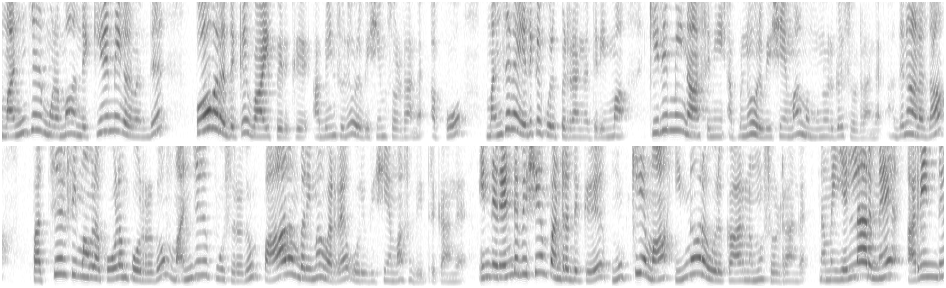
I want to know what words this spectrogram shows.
மஞ்சள் மூலமா அந்த கிருமிகள் வந்து போகிறதுக்கு வாய்ப்பு இருக்கு அப்படின்னு சொல்லி ஒரு விஷயம் சொல்றாங்க. அப்போ மஞ்சளை எதுக்கு குறிப்பிடுறாங்க தெரியுமா? கிருமி நாசினி அப்படின்னு ஒரு விஷயமா நம்ம முன்னோர்கள் சொல்றாங்க. அதனால தான் பச்சரிசி மாவுல கோலம் போடுறதும் மஞ்சள் பூசுறதும் பாரம்பரியமா வர்ற ஒரு விஷயமா சொல்லிட்டு இருக்காங்க. இந்த ரெண்டு விஷயம் பண்றதுக்கு முக்கியமா இன்னொரு ஒரு காரணமும் சொல்றாங்க. நம்ம எல்லாருமே அறிந்து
